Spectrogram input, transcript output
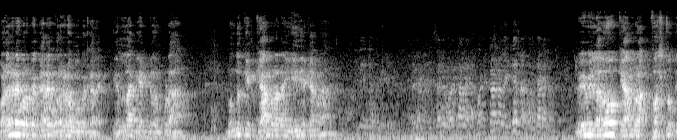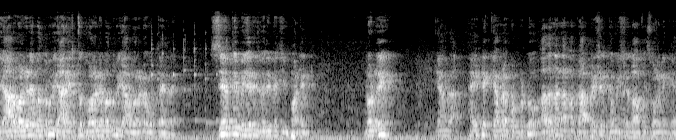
ಒಳಗಡೆ ಬರಬೇಕಾದ್ರೆ ಹೊರಗಡೆ ಹೋಗ್ಬೇಕಾದ್ರೆ ಎಲ್ಲ ಗೇಟ್ಗಳು ಕೂಡ ಮುಂದಕ್ಕೆ ಕ್ಯಾಮ್ರಾನ ಇದೆಯಾ camera? We will allow camera first ಯಾರು ಒಳಗಡೆ ಬಂದ್ರು, ಯಾರು ಎಷ್ಟು ಒಳಗಡೆ ಬಂದ್ರು, ಯಾರು ಹೊರಗಡೆ ಹೋಗ್ತಾ ಇದಾರೆ safety major is very much important ನೋಡ್ರಿ ಕ್ಯಾಮ್ರಾ ಹೈಟೆಕ್ ಕ್ಯಾಮ್ರಾ ಕೊಟ್ಬಿಟ್ಟು ಅದನ್ನ ನಮ್ಮ ಕಾರ್ಪೊರೇಷನ್ ಕಮಿಷನರ್ ಆಫೀಸ್ ಒಳಗಡೆ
